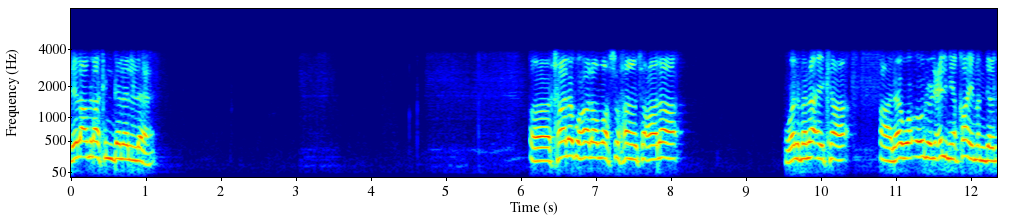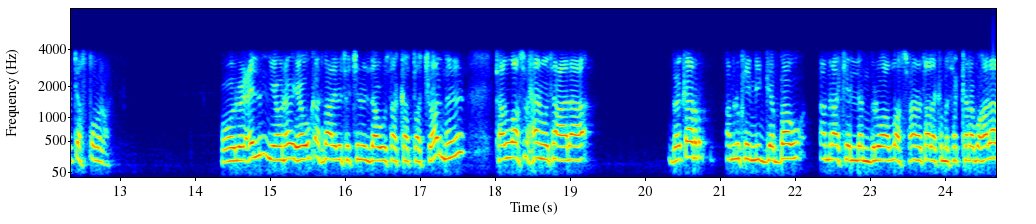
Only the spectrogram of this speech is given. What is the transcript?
ሌላ አምላክ እንደሌለ ካለ በኋላ አላህ ስብሓነሁ ወተዓላ ወልመላኢካ አለ ወኡሉል ዒልሚ ቃኢመን ቢልቅስጥ ብሏል። ወኡሉል ዒልም የእውቀት ባለቤቶችን እዛ ውስጥ አካቷቸዋል። ምን ከአላህ ስብሓነሁ ወተዓላ በቀር አምልኮ የሚገባው አምላክ የለም ብሎ አላህ ስብሓነሁ ወተዓላ ከመሰከረ በኋላ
